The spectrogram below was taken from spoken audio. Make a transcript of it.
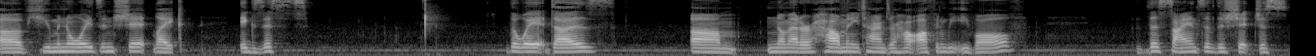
of humanoids and shit like exists the way it does um no matter how many times or how often we evolve the science of the shit just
